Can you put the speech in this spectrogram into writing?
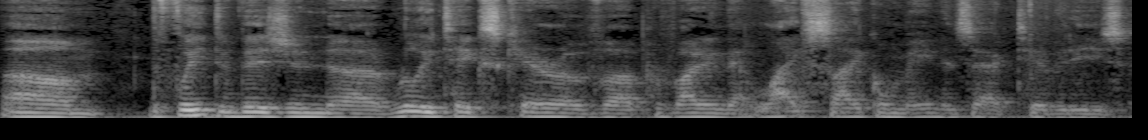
Um, the fleet division uh, really takes care of uh, providing that life cycle maintenance activities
